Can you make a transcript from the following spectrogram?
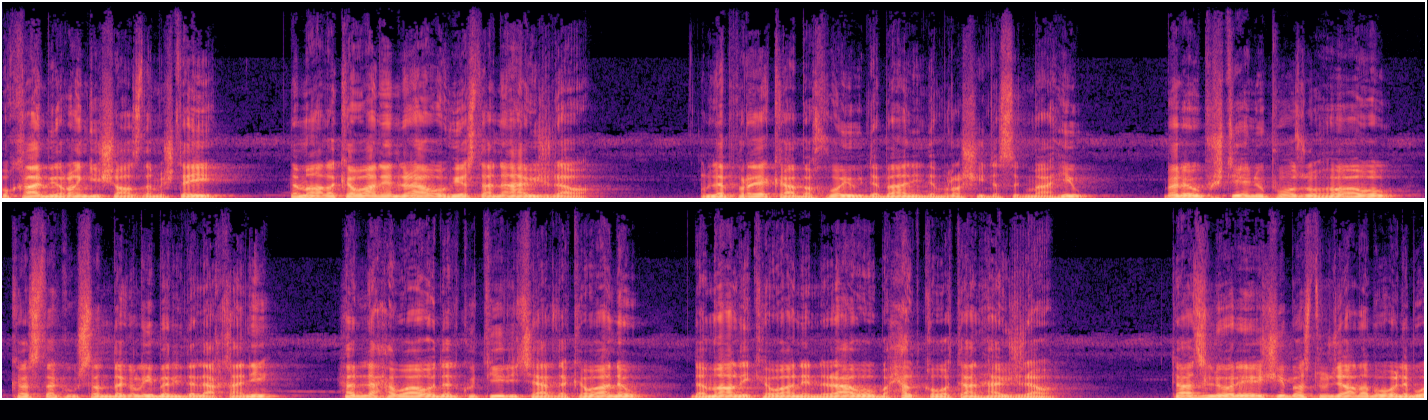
ئوقابی ڕەنگی شازدە مشتەیی. دەماڵە کەوانێ نراوە و هێستا ناهاویژراوە. لە پڕێکا بە خۆی و دەبانی دەمڕەشی دەسک ماهی و بەرەو پشتێن و پۆز و هەواوە و کەستەک و سەندەگڵی بەری دەلاقانی، هەر لە حەواوە دەلک و تیری چاردە کەوانە و دەماڵی کەوانێ نراوە و بە حەوت قەوەتان هاویژراوە. تاج لۆرەیەکی بەست و جاڵە بۆوە لە بۆ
